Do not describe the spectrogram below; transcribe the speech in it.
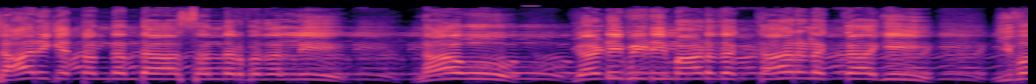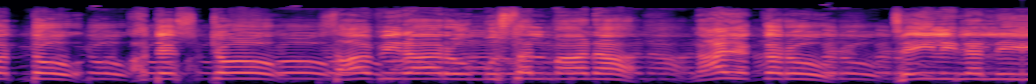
ಜಾರಿಗೆ ತಂದಂತಹ ಸಂದರ್ಭದಲ್ಲಿ ನಾವು ಗಡಿಬಿಡಿ ಮಾಡದ ಕಾರಣಕ್ಕಾಗಿ ಇವತ್ತು ಅದೆಷ್ಟೋ ಸಾವಿರಾರು ಮುಸಲ್ಮಾನ ನಾಯಕರು ಜೈಲಿನಲ್ಲಿ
